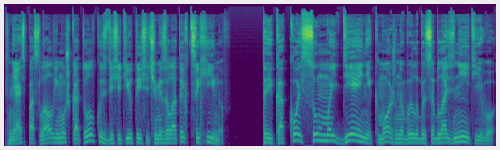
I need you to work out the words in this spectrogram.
князь послал ему шкатулку с десятью тысячами золотых цехинов. Да и какой суммой денег можно было бы соблазнить его?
